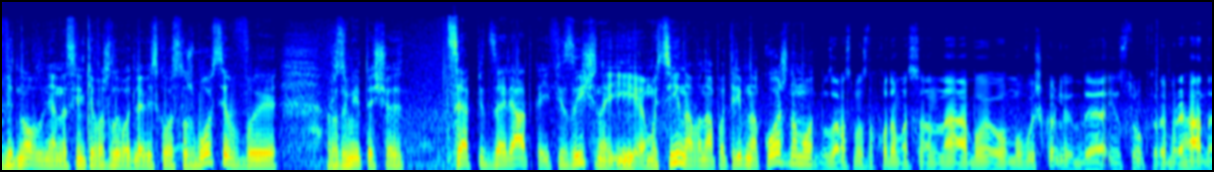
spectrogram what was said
Відновлення наскільки важливо для військовослужбовців. Ви розумієте, що ця підзарядка і фізична, і емоційна, вона потрібна кожному. Ну, Зараз ми знаходимося на бойовому вишколі, де інструктори бригади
